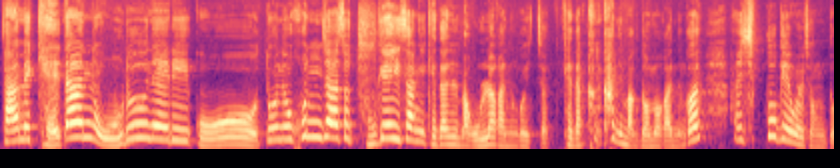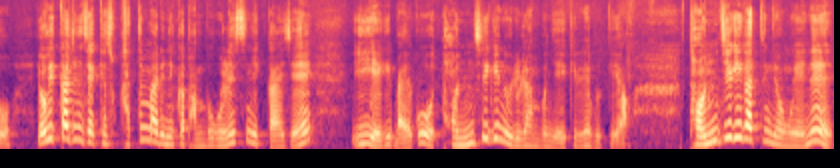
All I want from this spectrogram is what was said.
다음에 계단 오르내리고 또는 혼자서 두 개 이상의 계단을 막 올라가는 거 있죠. 계단 칸칸이 막 넘어가는 건 한 19개월 정도. 여기까지는 제가 계속 같은 말이니까 반복을 했으니까 이제 이 얘기 말고 던지기 놀이를 한번 얘기를 해볼게요. 던지기 같은 경우에는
